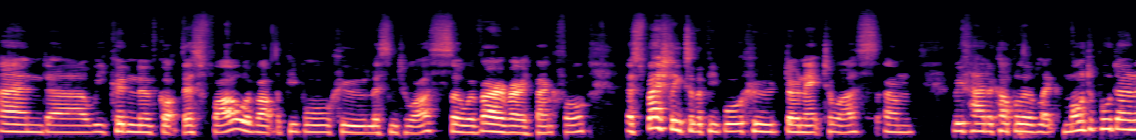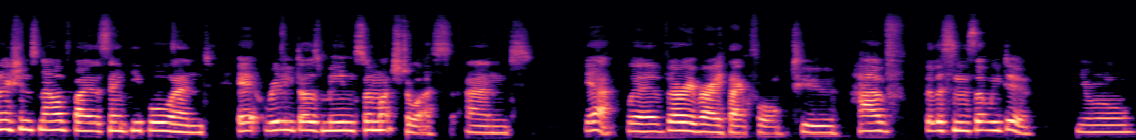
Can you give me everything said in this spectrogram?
And uh, we couldn't have got this far without the people who listen to us. So we're very, very thankful, especially to the people who donate to us. Um, we've had a couple of like multiple donations now by the same people, and it really does mean so much to us. And yeah, we're very, very thankful to have the listeners that we do. You're all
